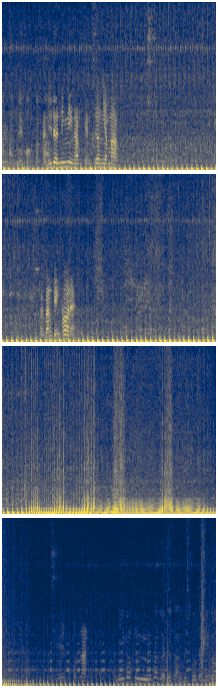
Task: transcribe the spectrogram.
บางคันไม่หอบก็คางอันนี้เดินนิ่งๆครับเสียงเครื่องเงียบมากมาฟังเสียงท่อหน่อยโคตรลั่นอันนี้ก็คือถ้าเกิดจะสั่งเป็นชุดอันนี้ก็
